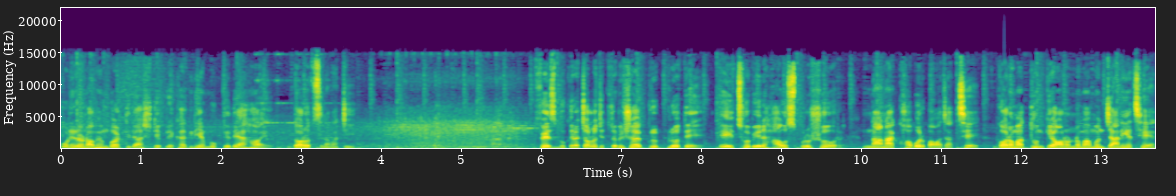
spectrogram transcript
পনেরো নভেম্বর তিরাশিটি প্রেক্ষাগৃহে মুক্তি দেয়া হয় দরদ সিনেমাটি। ফেসবুকের চলচ্চিত্র বিষয়ক গ্রুপগুলোতে এই ছবির হাউসফুল শোর নানা খবর পাওয়া যাচ্ছে। গণমাধ্যমকে অনন্য মামুন জানিয়েছেন,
